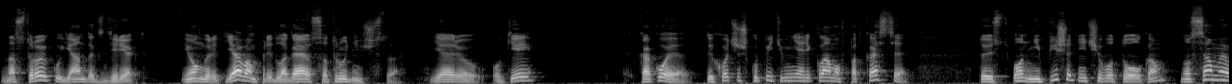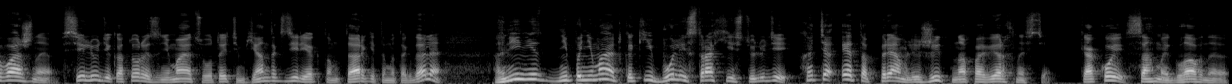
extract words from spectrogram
настройку Яндекс Директ. И он говорит, я вам предлагаю сотрудничество. Я говорю, окей, какое? Ты хочешь купить у меня рекламу в подкасте? То есть он не пишет ничего толком, но самое важное, все люди, которые занимаются вот этим Яндекс Директом, Таргетом и так далее, они не, не понимают, какие боли и страхи есть у людей. Хотя это прям лежит на поверхности. Какой самый главный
